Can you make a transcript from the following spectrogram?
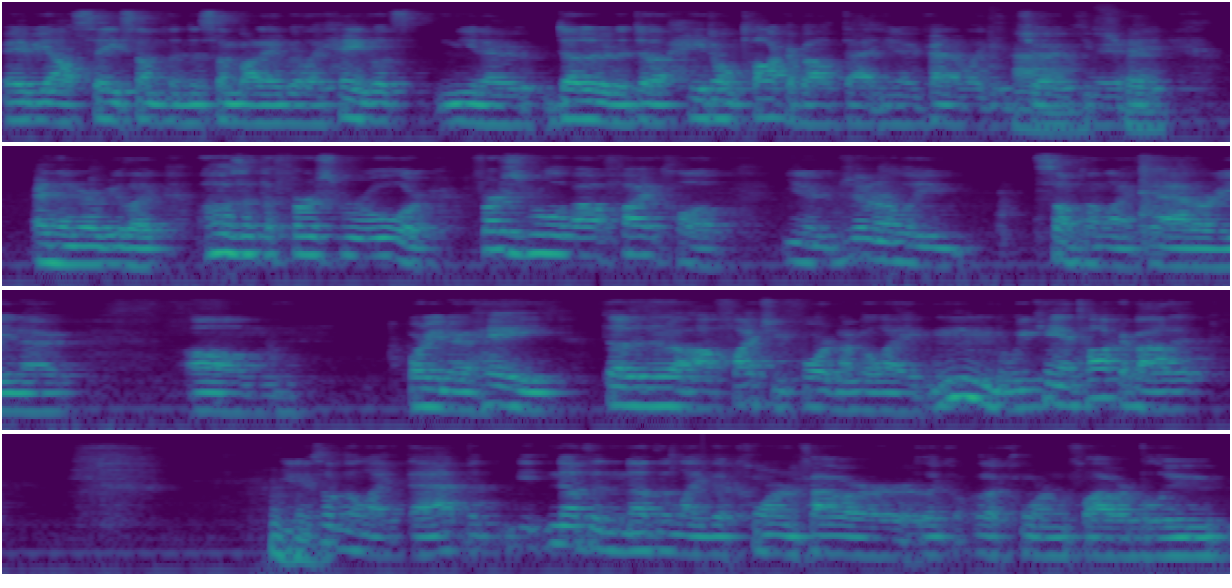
maybe I'll say something to somebody and be like, hey, let's, you know, da da da da, hey, don't talk about that, you know, kind of like a Ah, joke, you know, sure. hey, and then it'll be like, oh, is that the first rule or first rule about Fight Club? You know, generally something like that, or you know, um, or you know, hey, da da da, I'll fight you for it, and I'm like, hmm, we can't talk about it you know, something like that, but nothing, nothing like the cornflower, the, the cornflower blue,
